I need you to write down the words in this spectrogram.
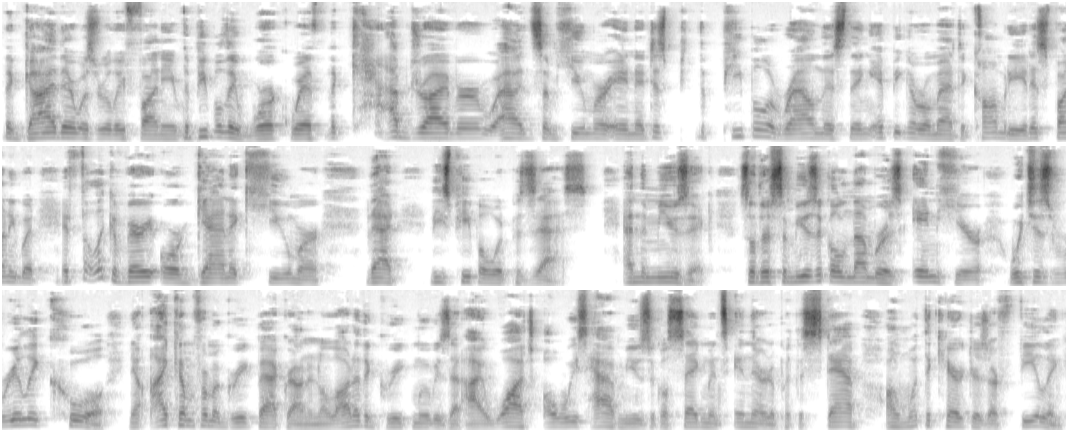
the guy there was really funny. The people they work with, the cab driver had some humor in it. Just the people around this thing, it being a romantic comedy, it is funny, but it felt like a very organic humor that these people would possess and the music. So there's some musical numbers in here, which is really cool. Now, I come from a Greek background and a lot of the Greek movies that I watch always have musical segments in there to put the stamp on what the characters are feeling.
